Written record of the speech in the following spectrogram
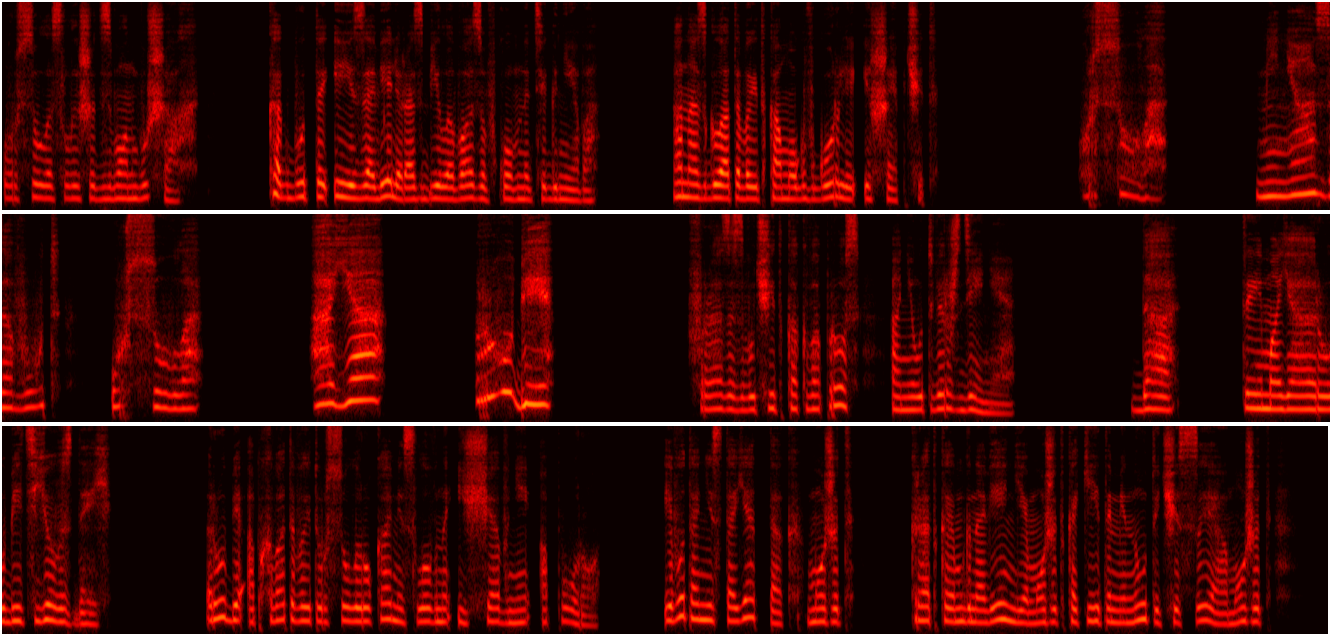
Урсула слышит звон в ушах, как будто и Изавель разбила вазу в комнате гнева. Она сглатывает комок в горле и шепчет. «Урсула, меня зовут Урсула, а я Руби». Фраза звучит как вопрос, а не утверждение. «Да, ты моя Руби Тьюздей», Руби обхватывает Урсулу руками, словно ища в ней опору. И вот они стоят так, может, краткое мгновение, может, какие-то минуты, часы, а может,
